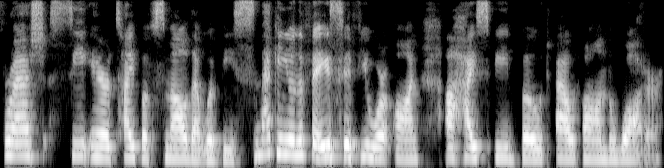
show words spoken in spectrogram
fresh sea air type of smell that would be smacking you in the face if you were on a high speed boat out on the water.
